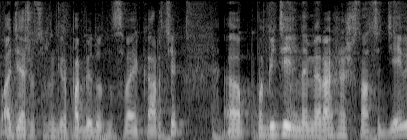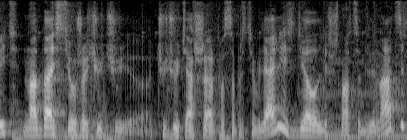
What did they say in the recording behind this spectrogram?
одерживает, собственно говоря, победу на своей карте. А, победили на Мираже 16-9. На Дасте уже чуть-чуть Ашер посопротивлялись, сделали 16-12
